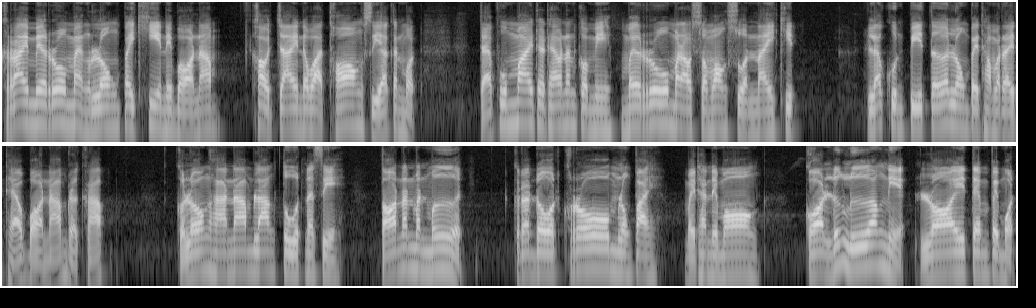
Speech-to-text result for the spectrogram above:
ใครไม่รู้แม่งลงไปขี้ในบ่อน้ำเข้าใจนะว่าท้องเสียกันหมด แต่ผู้ไม้แถวๆนั้นก็มี ไม่รู้มันเอาสมองส่วนไหนคิด แล้วคุณปีเตอร์ลงไปทำอะไรแถวบ่อน้ำเหรอครับ ก็ลงหาน้ำล้างตูดนะสิ ตอนนั้นมันมืด กระโดดโครมลงไป ไม่ทันได้มอง ก่อนเหลืองๆเนี่ยลอยเต็มไปหมด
